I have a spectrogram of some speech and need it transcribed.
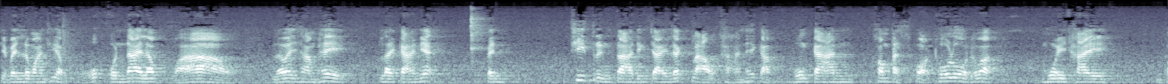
จะเป็นรางวัลที่แบบโอ้คนได้แล้วว้าว แล้วจะทำให้รายการเนี้ยเป็นที่ตรึงตาดึงใจและกล่าวขานให้กับวงการคอมแบทสปอร์ตทั่วโลกด้วยว่ามวยไทยผ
